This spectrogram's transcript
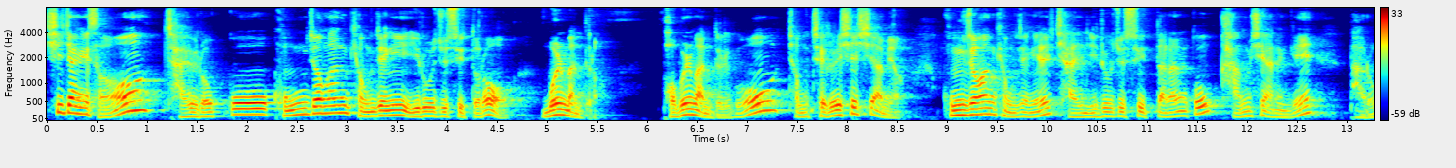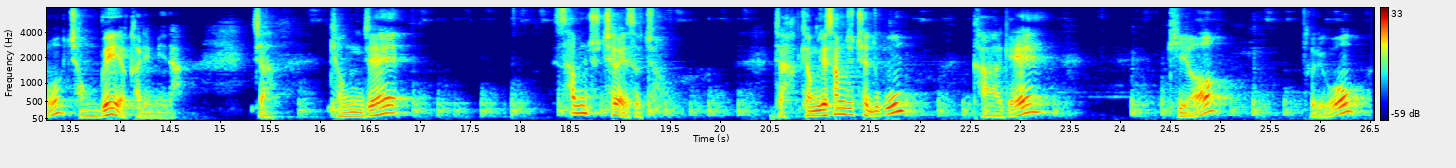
시장에서 자유롭고 공정한 경쟁이 이루어질 수 있도록 뭘 만들어? 법을 만들고 정책을 실시하며 공정한 경쟁을 잘 이루어질 수 있다고 감시하는 게 바로 정부의 역할입니다. 자, 경제 3주체가 있었죠. 자, 경제 3주체 누구? 가계, 기업, 그리고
